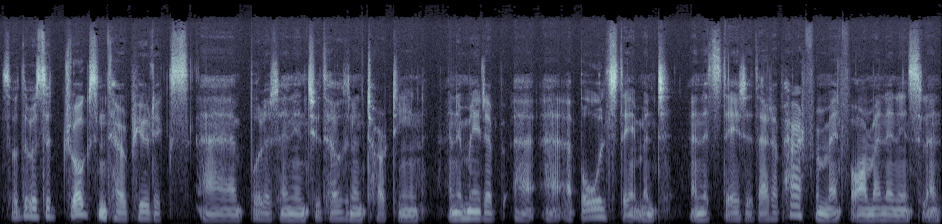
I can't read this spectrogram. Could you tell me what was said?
So there was a drugs and therapeutics uh, bulletin in 2013, and it made a, a, a bold statement, and it stated that apart from metformin and insulin,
